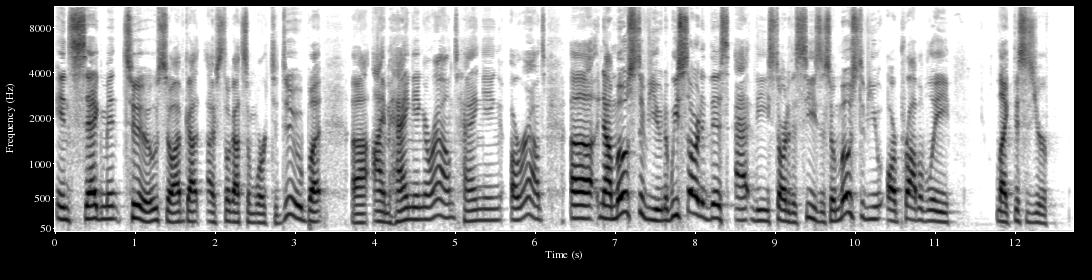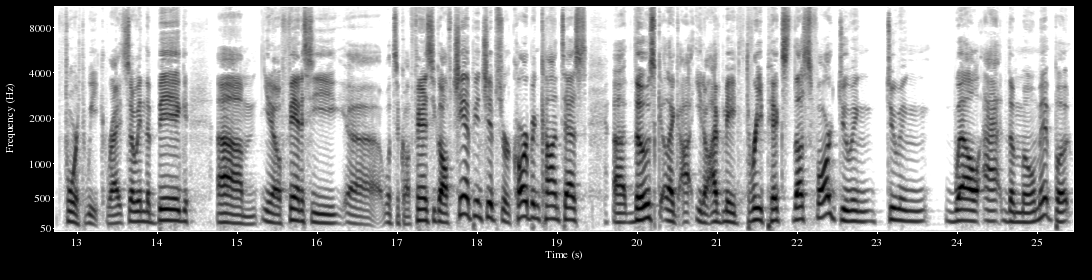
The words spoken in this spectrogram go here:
in segment two. So I've got, I've still got some work to do, but uh, I'm hanging around, hanging around. Uh, now, most of you, now we started this at the start of the season. So most of you are probably like, this is your fourth week, right? So in the big um, you know, fantasy, uh, what's it called? Fantasy golf championships or carbon contests. Uh, those like, you know, I've made three picks thus far, doing doing well at the moment, but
